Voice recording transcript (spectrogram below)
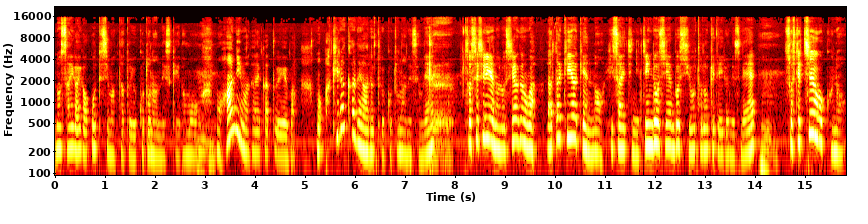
の災害が起こってしまったということなんですけれども、うんもう犯人は誰かといえばもう明らかであるということなんですよね。えそしてシリアのロシア軍はラタキア県の被災地に人道支援物資を届けているんですね。えうん。そして中国の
